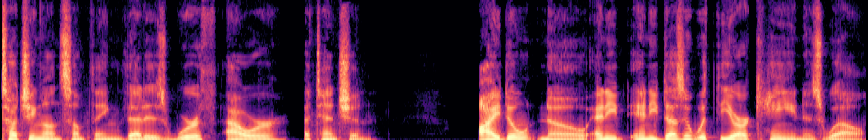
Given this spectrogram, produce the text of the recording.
touching on something that is worth our attention. I don't know, and he and he does it with the arcane as well.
